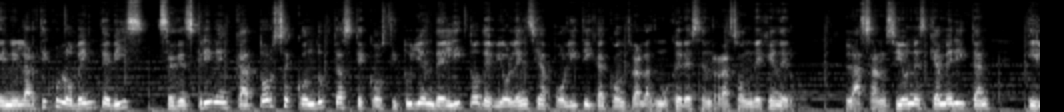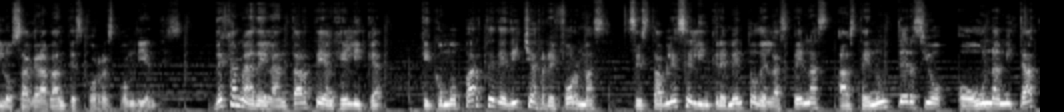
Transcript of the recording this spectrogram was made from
en el artículo 20 bis se describen 14 conductas que constituyen delito de violencia política contra las mujeres en razón de género, las sanciones que ameritan y los agravantes correspondientes. Déjame adelantarte, Angélica, que como parte de dichas reformas se establece el incremento de las penas hasta en un tercio o una mitad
